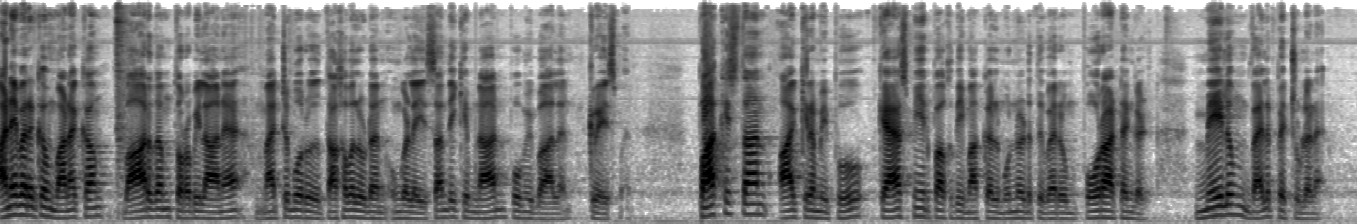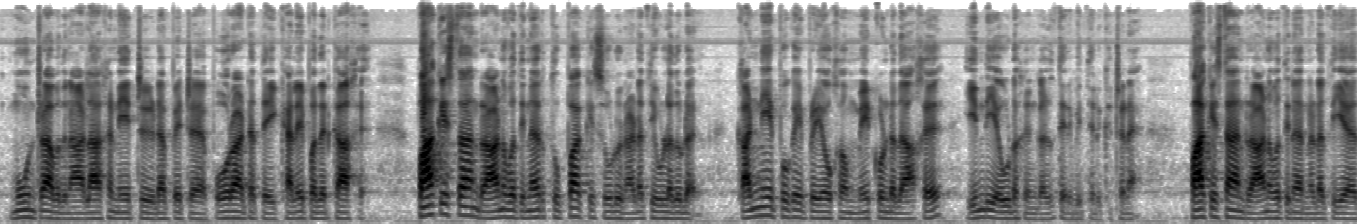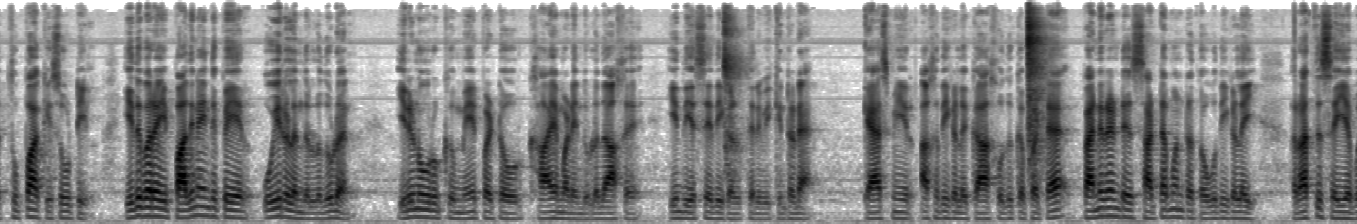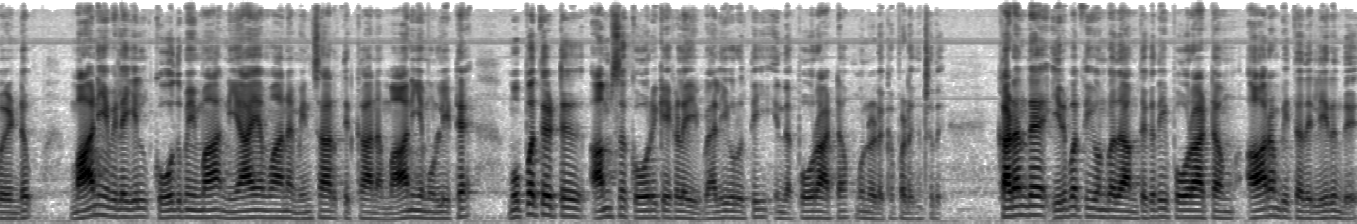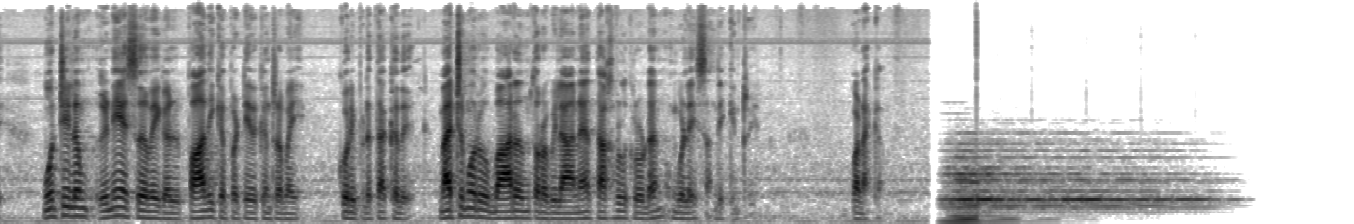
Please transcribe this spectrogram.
அனைவருக்கும் வணக்கம். பாரதம் தொடர்பிலான மற்றொரு தகவலுடன் உங்களை சந்திக்கும் நான் பூமிபாலன் கிரேஸ்மன். பாகிஸ்தான் ஆக்கிரமிப்பு காஷ்மீர் பகுதி மக்கள் முன்னெடுத்து வரும் போராட்டங்கள் மேலும் வலுப்பெற்றுள்ளன. மூன்றாவது நாளாக நேற்று இடம்பெற்ற போராட்டத்தை கலைப்பதற்காக பாகிஸ்தான் இராணுவத்தினர் துப்பாக்கி சூடு நடத்தியுள்ளதுடன் கண்ணீர் புகை பிரயோகம் மேற்கொண்டதாக இந்திய ஊடகங்கள் தெரிவித்திருக்கின்றன. பாகிஸ்தான் இராணுவத்தினர் நடத்திய துப்பாக்கி சூட்டில் இதுவரை பதினைந்து பேர் உயிரிழந்துள்ளதுடன் இருநூறுக்கும் மேற்பட்டோர் காயமடைந்துள்ளதாக இந்திய செய்திகள் தெரிவிக்கின்றன. காஷ்மீர் அகதிகளுக்காக ஒதுக்கப்பட்ட பன்னிரண்டு சட்டமன்ற தொகுதிகளை ரத்து செய்ய வேண்டும். மானிய விலையில் கோதுமை மா நியாயமான மின்சாரத்திற்கான மானியம் உள்ளிட்ட முப்பத்தெட்டு அம்ச கோரிக்கைகளை வலியுறுத்தி இந்த போராட்டம் முன்னெடுக்கப்படுகின்றது. கடந்த இருபத்தி ஒன்பதாம் திகதி போராட்டம் ஆரம்பித்ததிலிருந்து முற்றிலும் இணைய சேவைகள் பாதிக்கப்பட்டிருக்கின்றமை குறிப்பிடத்தக்கது. மற்றொரு பாரதம் தொடர்பிலான தகவல்களுடன் உங்களை சந்திக்கின்றேன். வணக்கம்.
